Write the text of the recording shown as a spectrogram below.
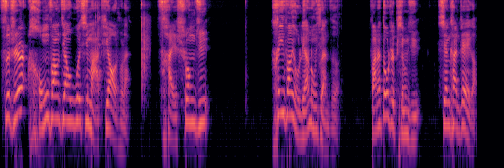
此时红方将窝心马跳出来，踩双车。黑方有两种选择，反正都是平车。先看这个，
